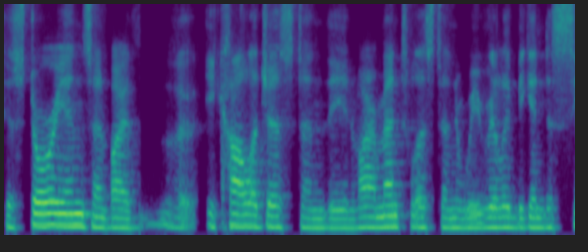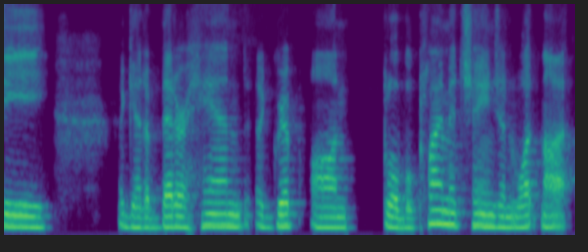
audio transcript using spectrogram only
historians and by the ecologists and the environmentalists, and we really begin to see get a better hand, a grip on global climate change and whatnot,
